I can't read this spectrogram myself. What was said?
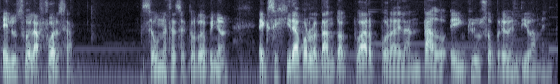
El uso de la fuerza, según este sector de opinión, exigirá por lo tanto actuar por adelantado e incluso preventivamente.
